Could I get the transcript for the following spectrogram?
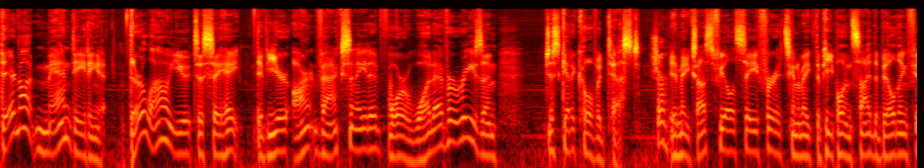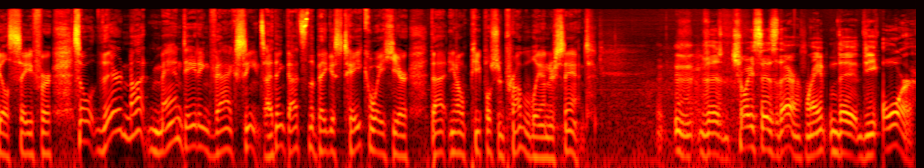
they're not mandating it. They're allowing you to say, hey, if you aren't vaccinated for whatever reason, just get a COVID test. Sure. It makes us feel safer. It's going to make the people inside the building feel safer. So they're not mandating vaccines. I think that's the biggest takeaway here that, you know, people should probably understand. The choice is there, right? The the or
